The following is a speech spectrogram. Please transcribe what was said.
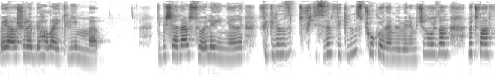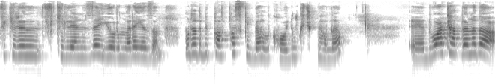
Veya şuraya bir halı ekleyeyim mi? gibi şeyler söyleyin. Yani fikriniz, sizin fikriniz çok önemli benim için. O yüzden lütfen fikrin, fikirlerinizi yorumlara yazın. Burada da bir paspas gibi bir halı koydum. Küçük bir halı. E, duvar kağıtlarına da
